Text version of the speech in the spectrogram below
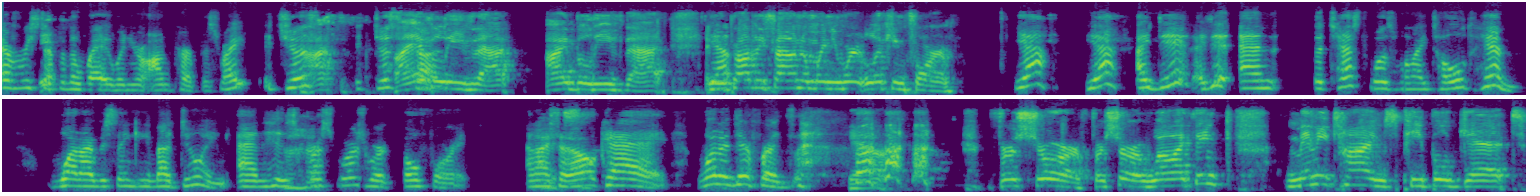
every step of the way when you're on purpose, right? It just, it just. I does. believe that. I believe that. And yep. you probably found him when you weren't looking for him. Yeah, yeah, I did. I did. And the test was when I told him what I was thinking about doing. And his uh-huh. first words were, go for it. And I said, okay, what a difference. Yeah. For sure, for sure. Well, I think many times people get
